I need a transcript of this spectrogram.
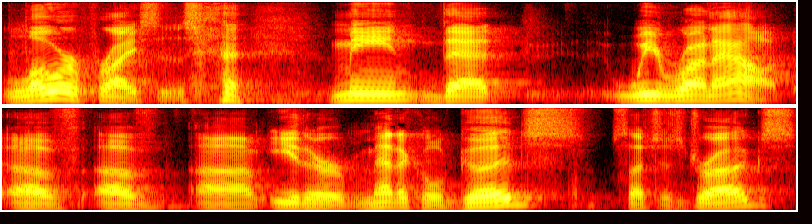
Lower prices mean that we run out of, of uh, either medical goods, such as drugs,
